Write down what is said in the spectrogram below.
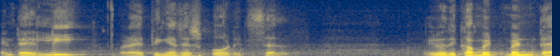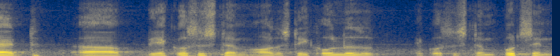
entire league, but I think as a sport itself, you know, the commitment that uh, the ecosystem or the stakeholders of ecosystem puts in,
